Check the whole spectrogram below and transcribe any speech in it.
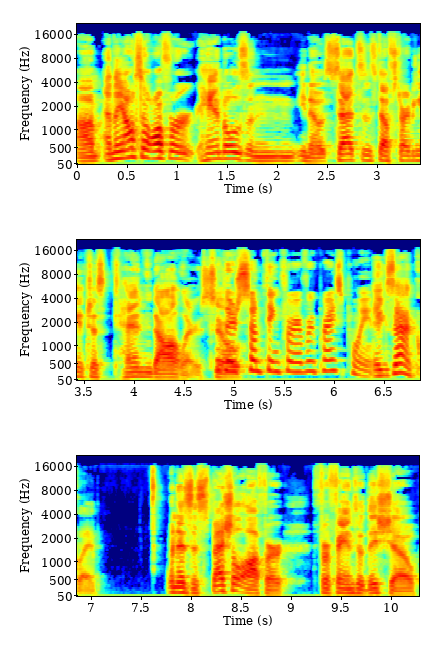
Um, and they also offer handles and, you know, sets and stuff starting at just $10. so, there's something for every price point. Exactly. And as a special offer for fans of this show,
